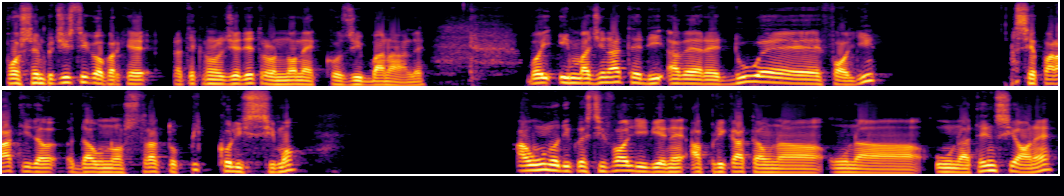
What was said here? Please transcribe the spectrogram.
po' semplicistico perché la tecnologia dietro non è così banale. Voi immaginate di avere due fogli separati da, da uno strato piccolissimo. A uno di questi fogli viene applicata una, una, una tensione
